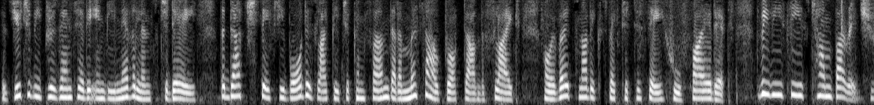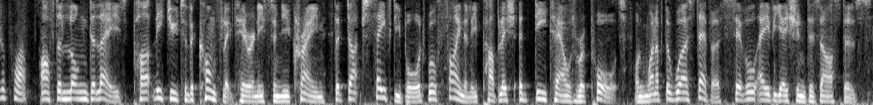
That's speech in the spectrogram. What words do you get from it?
is due to be presented in the Netherlands today. The Dutch Safety Board is likely to confirm that a missile brought down the flight. However, it's not expected to say who fired it. The BBC's Tom Burridge reports. After long delays, partly due to the conflict here in eastern Ukraine, the Dutch Safety Board will finally publish a detailed report on one of the worst ever civil aviation disasters.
